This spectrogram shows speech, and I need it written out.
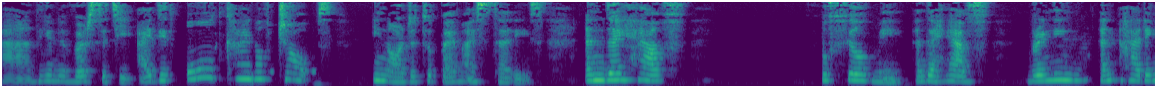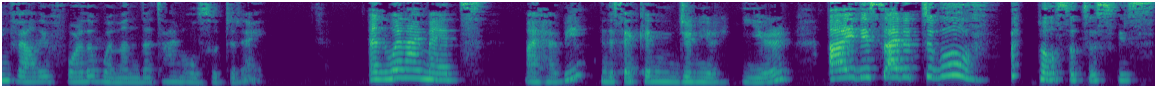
uh, the university, I did all kind of jobs in order to pay my studies. And they have fulfilled me and they have bringing and adding value for the women that I'm also today. And when I met my hubby in the second junior year, I decided to move also to Swiss,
